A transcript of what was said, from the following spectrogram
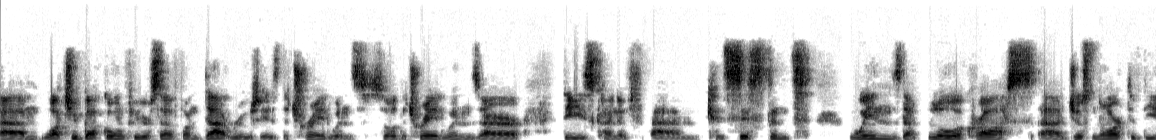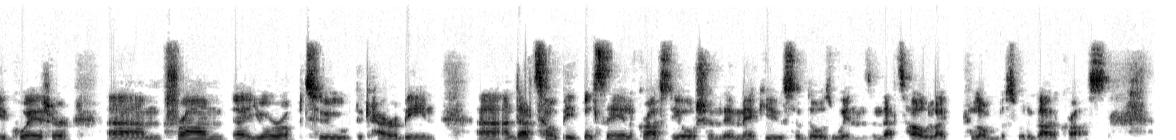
Um, what you've got going for yourself on that route is the trade winds. So the trade winds are these kind of um, consistent winds that blow across uh, just north of the equator um, from uh, Europe to the Caribbean. Uh, and that's how people sail across the ocean. They make use of those winds, and that's how like Columbus would have got across,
